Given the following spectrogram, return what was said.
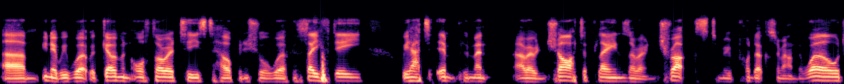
Um, you know, we work with government authorities to help ensure worker safety. We had to implement our own charter planes, our own trucks to move products around the world.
